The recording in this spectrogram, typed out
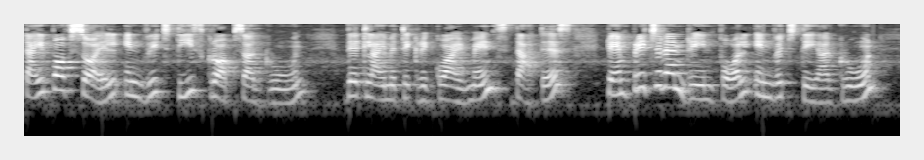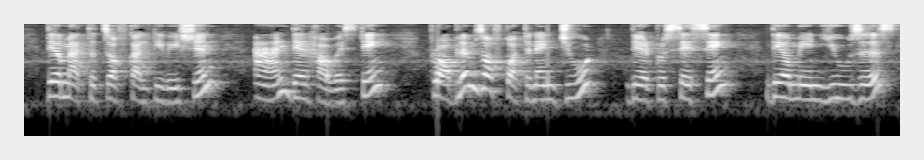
type of soil in which these crops are grown, their climatic requirements that is temperature and rainfall in which they are grown, their methods of cultivation and their harvesting, problems of cotton and jute, their processing, their main uses,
